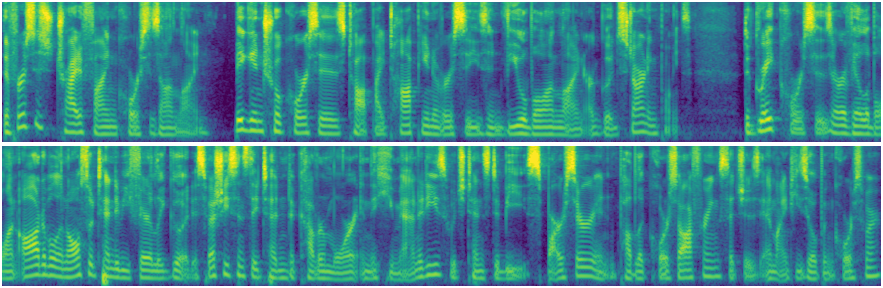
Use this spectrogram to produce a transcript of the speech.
The first is to try to find courses online. Big intro courses taught by top universities and viewable online are good starting points. The great courses are available on Audible and also tend to be fairly good, especially since they tend to cover more in the humanities, which tends to be sparser in public course offerings such as MIT's OpenCourseware.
